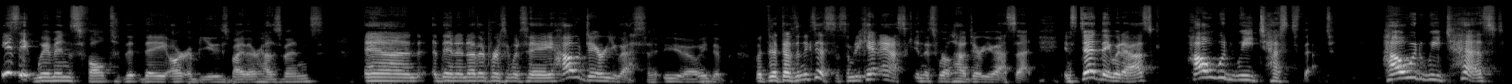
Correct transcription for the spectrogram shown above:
is it women's fault that they are abused by their husbands? And then another person would say, How dare you ask that? You know, but that doesn't exist. So somebody can't ask in this world, How dare you ask that? Instead, they would ask, How would we test that? How would we test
